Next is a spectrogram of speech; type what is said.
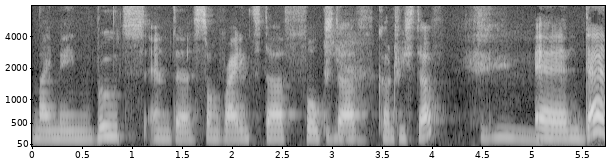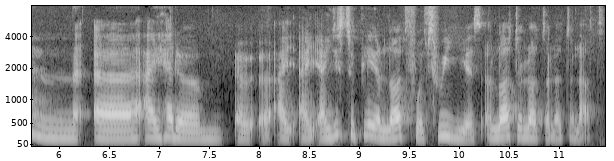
my main roots and the songwriting stuff, folk stuff, country stuff. And then uh, I had a, a, a I, I I used to play a lot for three years, a lot, a lot, a lot, a lot.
